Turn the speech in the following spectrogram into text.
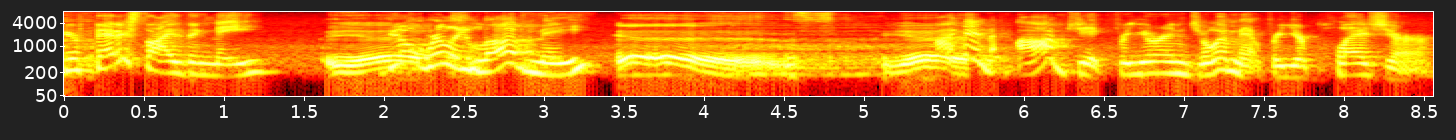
You're fetishizing me. Yeah. You don't really love me. Yes. Yeah. I'm an object for your enjoyment, for your pleasure.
